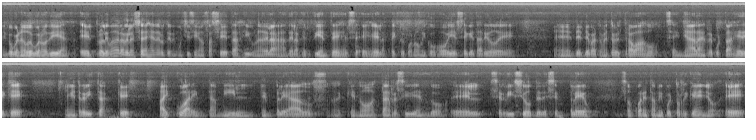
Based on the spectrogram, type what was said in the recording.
Gobernador, buenos días. El problema de la violencia de género tiene muchísimas facetas y una de, las vertientes es el, aspecto económico. Hoy el secretario eh, del Departamento del Trabajo señala en reportaje de que, en entrevista, que hay 40 mil empleados eh, que no están recibiendo el servicio de desempleo son 40 mil puertorriqueños. Eh,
